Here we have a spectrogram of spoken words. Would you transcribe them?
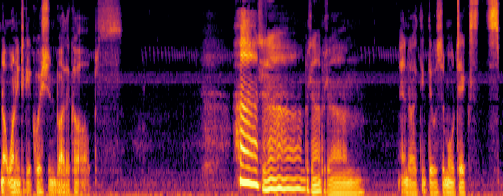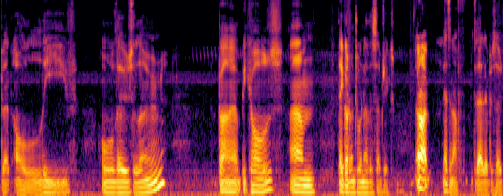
not wanting to get questioned by the cops. And I think there was some more texts, but I'll leave all those alone but because um, they got onto another subject. All right, that's enough for that episode.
